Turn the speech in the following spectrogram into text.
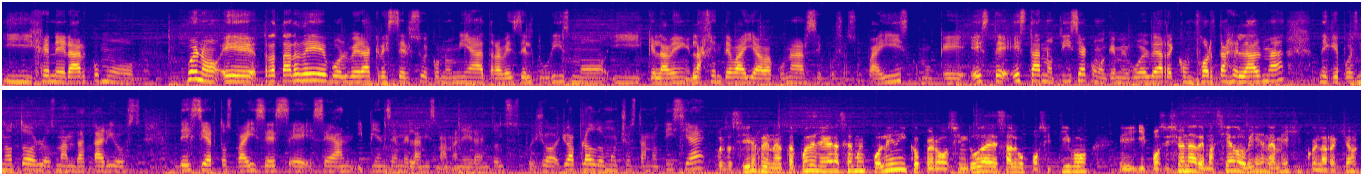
y generar como bueno, eh, tratar de volver a crecer su economía a través del turismo y que la, la gente vaya a vacunarse pues a su país, como que este, esta noticia como que me vuelve a reconfortar el alma de que pues no todos los mandatarios de ciertos países eh, sean y piensen de la misma manera. Entonces, pues yo, yo aplaudo mucho esta noticia. Pues así es, Renata. Puede llegar a ser muy polémico, pero sin duda es algo positivo y, y posiciona demasiado bien a México en la región.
